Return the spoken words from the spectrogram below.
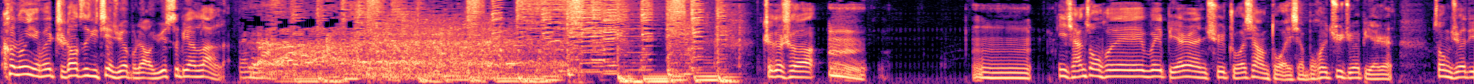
可能因为知道自己解决不了，于是变懒了。”这个说，嗯，以前总会为别人去着想多一些，不会拒绝别人，总觉得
